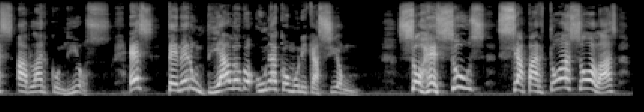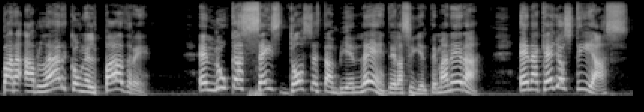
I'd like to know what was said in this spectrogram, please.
es hablar con Dios, es tener un diálogo, una comunicación. So Jesús se apartó a solas para hablar con el Padre. En Lucas 6:12 también lee de la siguiente manera. En aquellos días,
